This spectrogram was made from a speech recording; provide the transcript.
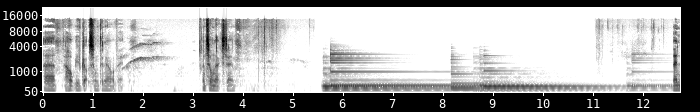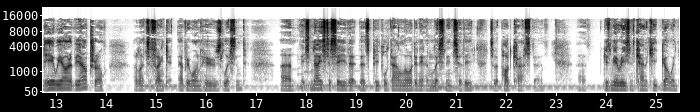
Uh, I hope you've got something out of it. Until next time. And here we are at the outro. I'd like to thank everyone who's listened. Um, it's nice to see that there's people downloading it and listening to the to the podcast. Uh, uh, gives me a reason to kind of keep going.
